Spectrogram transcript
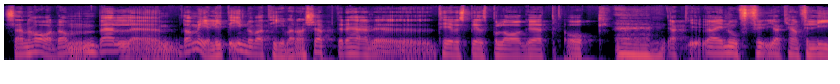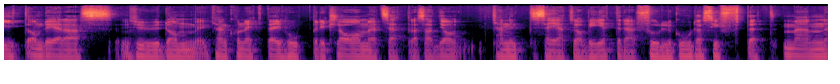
Sen har de väl, eh, de är lite innovativa. De köpte det här eh, tv-spelsbolaget och jag, jag, är nog för, jag kan för lite om deras, hur de kan connecta ihop reklam etc. Så att jag kan inte säga att jag vet det där fullgoda syftet. Men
